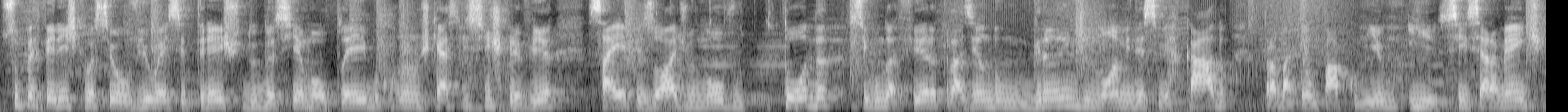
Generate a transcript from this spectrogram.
super feliz que você ouviu esse trecho do The CMO Playbook. Não esquece de se inscrever, sai episódio novo toda segunda-feira, trazendo um grande nome desse mercado para bater um papo comigo. E, sinceramente,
